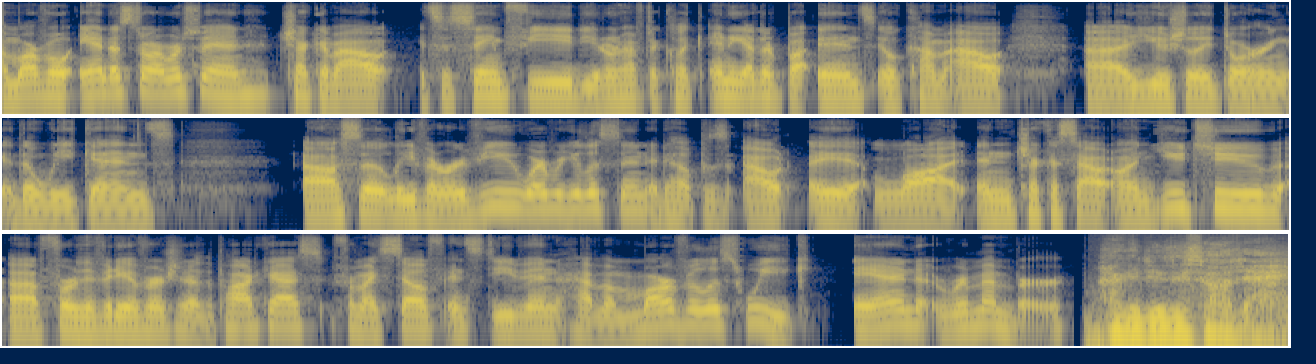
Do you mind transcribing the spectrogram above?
a Marvel and a Star Wars fan, check them out. It's the same feed. You don't have to click any other buttons. It'll come out uh, usually during the weekends. Also, leave a review wherever you listen. It helps us out a lot. And check us out on YouTube uh, for the video version of the podcast. For myself and Steven, have a marvelous week. And remember, I could do this all day.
